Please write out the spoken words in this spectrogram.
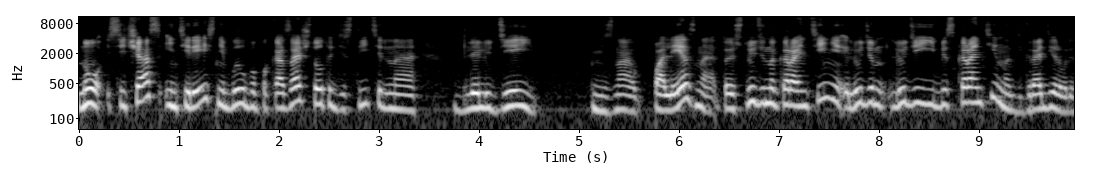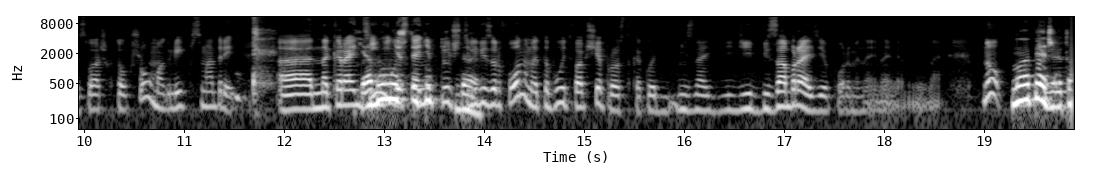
ну, сейчас интереснее было бы показать что-то действительно для людей не знаю, полезное. То есть люди на карантине, людям, люди и без карантина деградировали с ваших ток-шоу, могли их посмотреть. А на карантине, думаю, если они тут- включат да. телевизор фоном, это будет вообще просто какое-то, не знаю, безобразие форменное, наверное, не знаю. Ну, Ну, опять же, это,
